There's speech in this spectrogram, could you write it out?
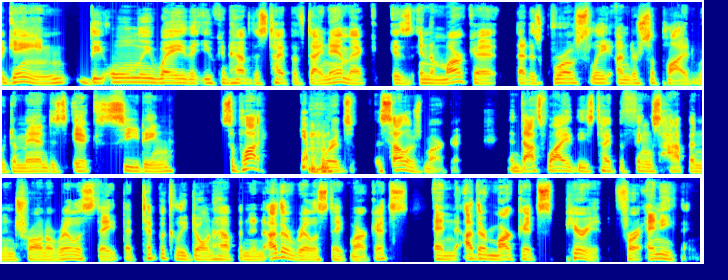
again, the only way that you can have this type of dynamic is in a market that is grossly undersupplied, where demand is exceeding supply, yep. Mm-hmm. where it's a seller's market. And that's why these type of things happen in Toronto real estate that typically don't happen in other real estate markets and other markets, period, for anything.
